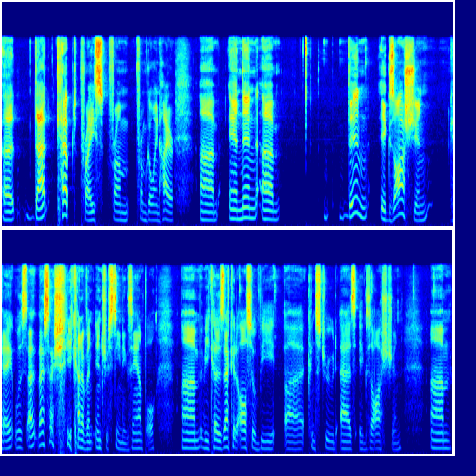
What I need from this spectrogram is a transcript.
uh, that kept price from from going higher, um, and then um, then exhaustion. Okay, was that, that's actually kind of an interesting example um, because that could also be uh, construed as exhaustion. Um,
